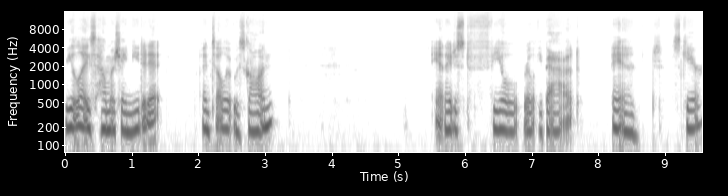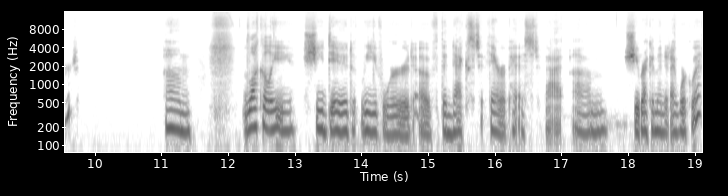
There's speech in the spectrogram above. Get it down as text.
realize how much I needed it until it was gone. And I just feel really bad and scared. Um, luckily, she did leave word of the next therapist that um, she recommended I work with.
